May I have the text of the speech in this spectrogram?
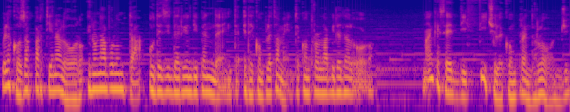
quella cosa appartiene a loro e non ha volontà o desiderio indipendente ed è completamente controllabile da loro. Ma anche se è difficile comprenderlo oggi,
